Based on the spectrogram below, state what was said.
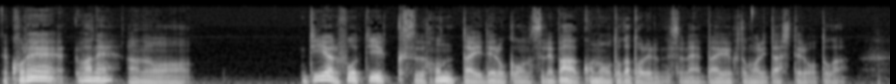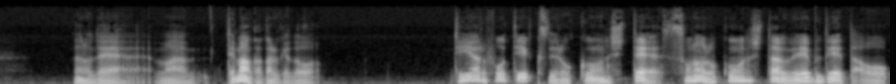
で、これはね、あの、DR40X 本体で録音すれば、この音が取れるんですよね。ダイレクトモニターしてる音が。なので、まあ、手間はかかるけど、DR40X で録音して、その録音したウェーブデータを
